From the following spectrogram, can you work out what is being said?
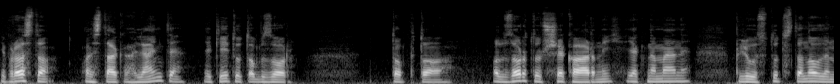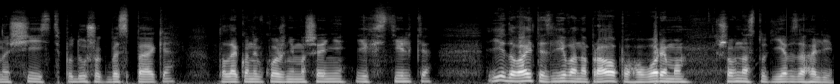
І просто ось так гляньте, який тут обзор. Тобто обзор тут шикарний, як на мене. Плюс тут встановлено 6 подушок безпеки. Далеко не в кожній машині їх стільки. І давайте зліва направо поговоримо, що в нас тут є взагалі.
